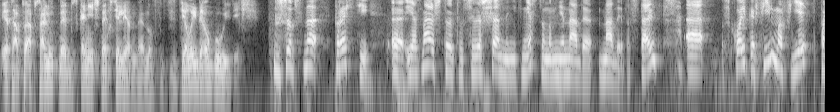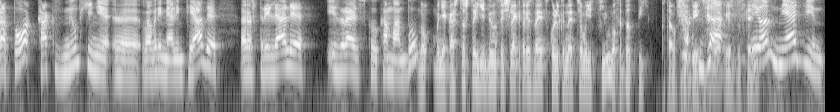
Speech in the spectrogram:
это аб- абсолютная бесконечная вселенная. Ну, сделай другую вещь. Ну, собственно, прости, э, я знаю, что это совершенно не к месту, но мне надо, надо это вставить. Сколько фильмов есть про то, как в Мюнхене э, во время Олимпиады расстреляли израильскую команду? Ну, мне кажется, что единственный человек, который знает, сколько на эту тему есть фильмов, это ты. Потому что ты их смотришь И бесконечно. он не один.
